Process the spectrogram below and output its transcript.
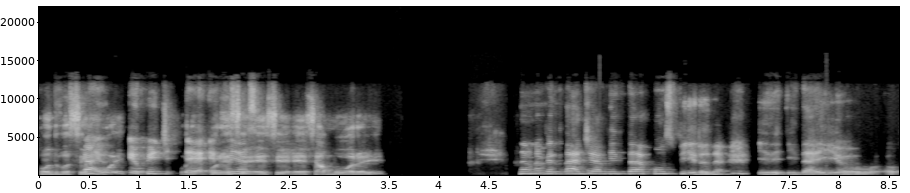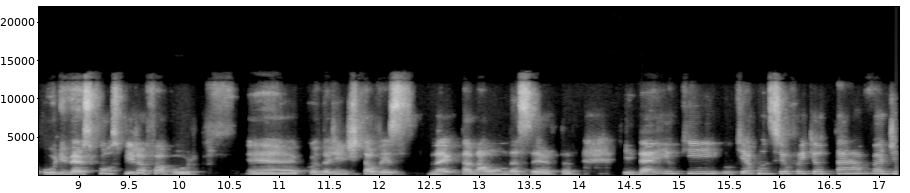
Quando você ah, foi? Eu, eu pedi. Por, é, por esse, assim. esse, esse amor aí? Não, na verdade a vida conspira, né? E, e daí o, o, universo conspira a favor. É, quando a gente talvez está né, tá na onda certa. E daí o que, o que aconteceu foi que eu estava de.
